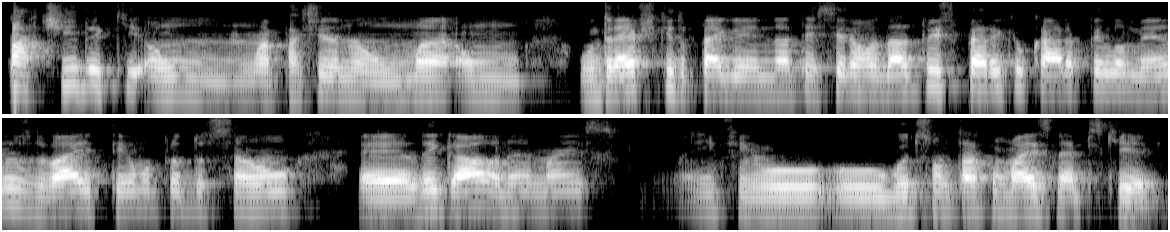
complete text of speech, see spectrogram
partida que. Um, uma partida não, uma, um, um draft que tu pega na terceira rodada, tu espera que o cara pelo menos vai ter uma produção é, legal, né? Mas, enfim, o, o Goodson tá com mais snaps que ele.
